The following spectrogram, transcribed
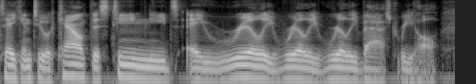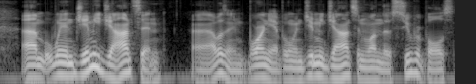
take into account this team needs a really really really vast rehaul. Um, when Jimmy Johnson uh, I wasn't born yet, but when Jimmy Johnson won those Super Bowls,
